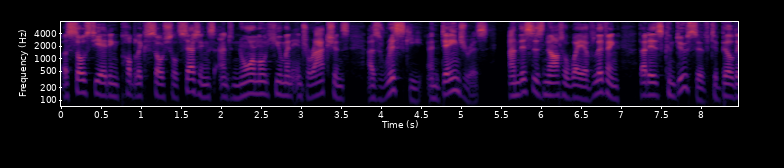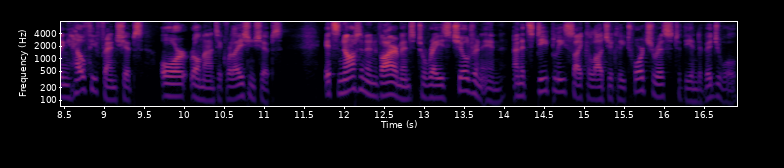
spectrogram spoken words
associating public social settings and normal human interactions as risky and dangerous. And this is not a way of living that is conducive to building healthy friendships or romantic relationships. It's not an environment to raise children in, and it's deeply psychologically torturous to the individual.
